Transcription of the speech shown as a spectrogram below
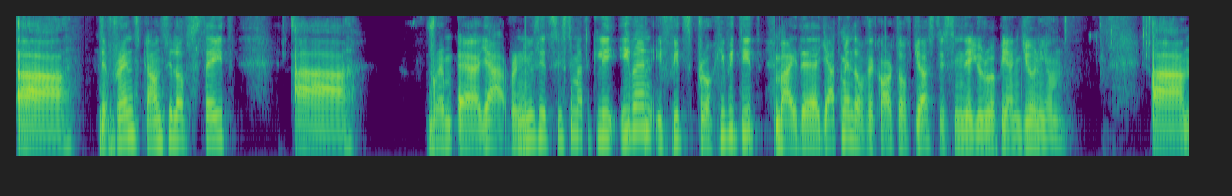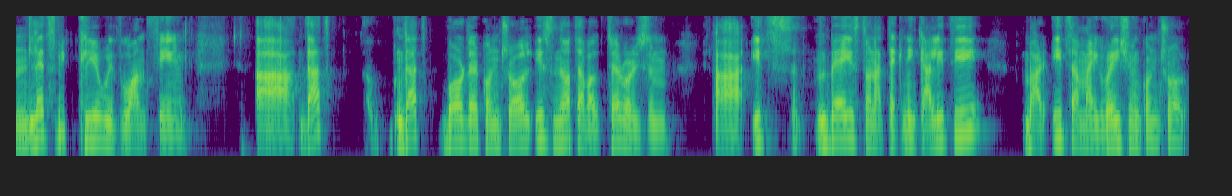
Uh, the French Council of State, uh, re uh, yeah, renews it systematically, even if it's prohibited by the judgment of the Court of Justice in the European Union. Um, let's be clear with one thing: uh, that that border control is not about terrorism. Uh, it's based on a technicality, but it's a migration control.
